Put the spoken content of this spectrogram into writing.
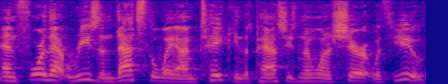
And for that reason, that's the way I'm taking the passage, and I want to share it with you.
